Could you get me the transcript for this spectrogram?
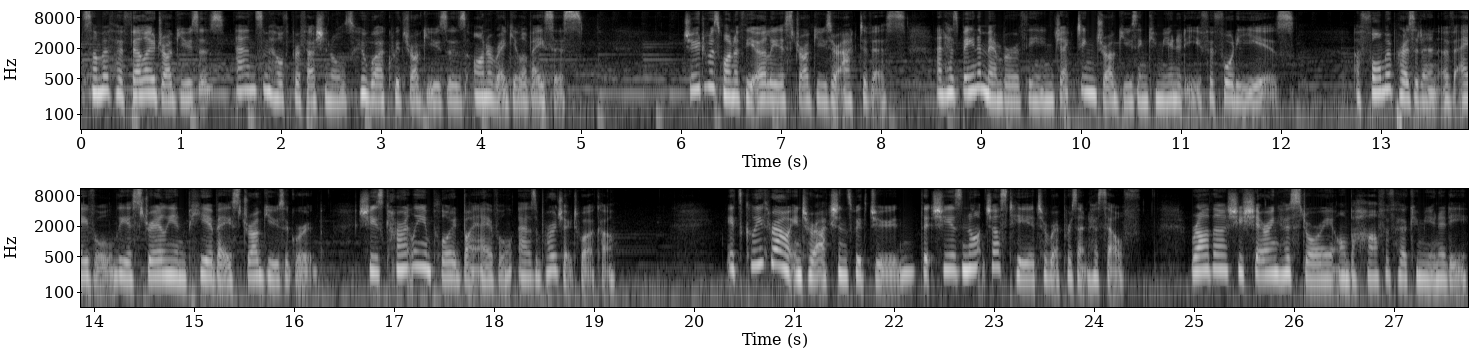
some of her fellow drug users, and some health professionals who work with drug users on a regular basis. Jude was one of the earliest drug user activists and has been a member of the injecting drug using community for 40 years. A former president of AIVL, the Australian peer based drug user group, she is currently employed by AIVL as a project worker. It's clear through our interactions with Jude that she is not just here to represent herself. Rather, she's sharing her story on behalf of her community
